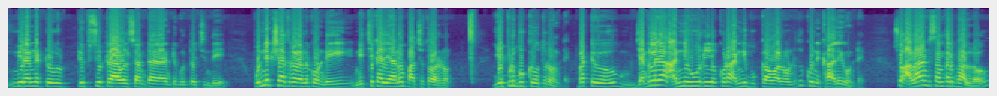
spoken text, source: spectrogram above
మీరు అన్నట్టు ట్రిప్స్ ట్రావెల్స్ అంటే గుర్తొచ్చింది. పుణ్యక్షేత్రాలు అనుకోండి నిత్య కళ్యాణం పచ్చతోరణం ఎప్పుడు బుక్ అవుతూనే ఉంటాయి. బట్ జనరల్గా అన్ని ఊర్లలో కూడా అన్ని బుక్ అవ్వాలని ఉండదు కొన్ని ఖాళీగా ఉంటాయి. సో అలాంటి సందర్భాల్లో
